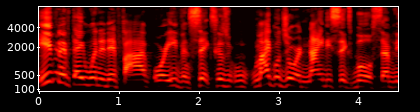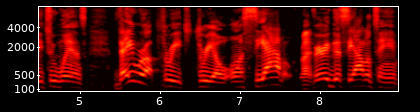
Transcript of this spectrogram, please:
Even if they win it in five or even six, because Michael Jordan, 96 Bulls, 72 wins, they were up 3 0 on Seattle. Right. Very good Seattle team.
